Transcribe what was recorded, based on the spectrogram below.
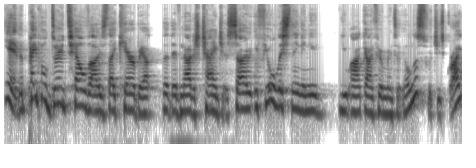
Yeah, the people do tell those they care about that they've noticed changes. So if you're listening and you, you aren't going through a mental illness, which is great,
